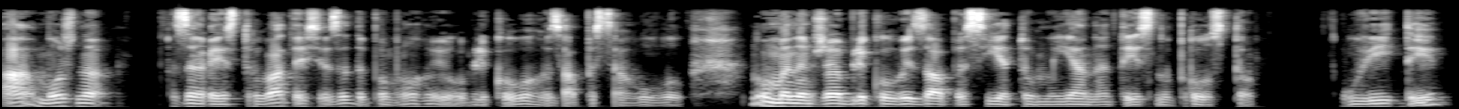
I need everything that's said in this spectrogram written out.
а можна зареєструватися за допомогою облікового запису Google. Ну, у мене вже обліковий запис є, тому я натисну просто увійти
